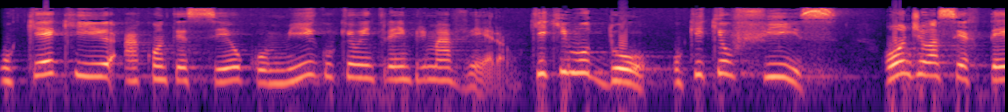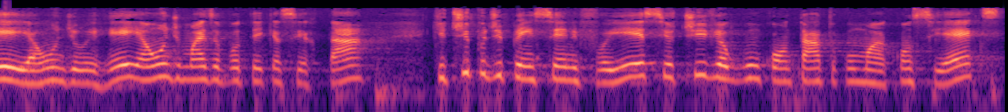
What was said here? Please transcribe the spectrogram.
O que, que aconteceu comigo que eu entrei em primavera? O que, que mudou? O que, que eu fiz? Onde eu acertei, aonde eu errei, aonde mais eu vou ter que acertar, que tipo de pensene foi esse, eu tive algum contato com uma Conciex.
